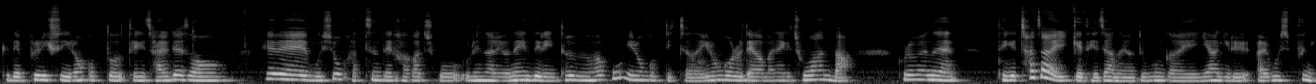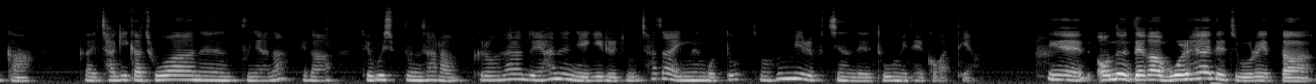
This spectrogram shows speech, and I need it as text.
그 넷플릭스 이런 것도 되게 잘 돼서 해외 뭐 쇼 같은 데 가가지고 우리나라 연예인들이 인터뷰하고 이런 것도 있잖아요. 이런 거를 내가 만약에 좋아한다. 그러면은 되게 찾아 읽게 되잖아요. 누군가의 이야기를 알고 싶으니까. 그러니까 자기가 좋아하는 분야나 내가 되고 싶은 사람, 그런 사람들이 하는 얘기를 좀 찾아 읽는 것도 좀 흥미를 붙이는 데 도움이 될 것 같아요. 이게 어느 내가 뭘 해야 될지 모르겠다.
